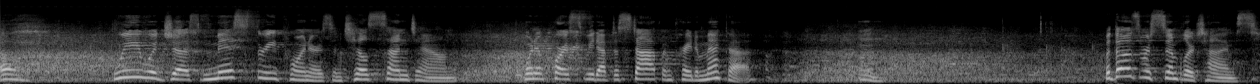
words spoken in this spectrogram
oh, we would just miss three pointers until sundown, when of course we'd have to stop and pray to Mecca. Mm. But those were simpler times.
